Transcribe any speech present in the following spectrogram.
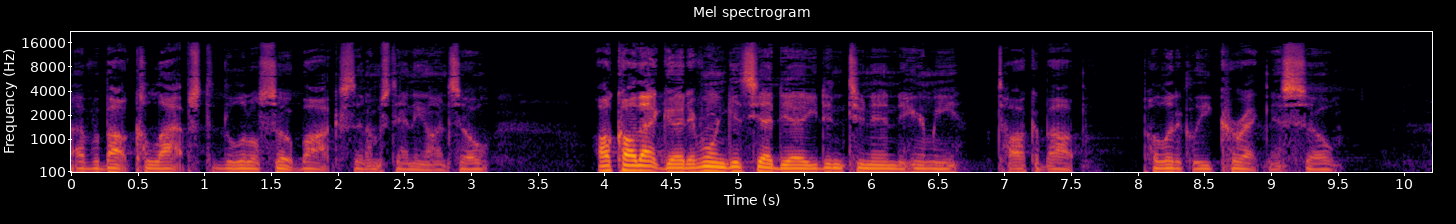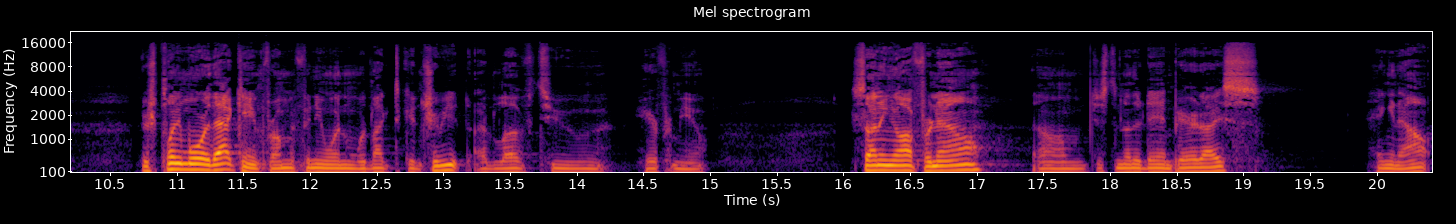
I've about collapsed the little soapbox that I'm standing on. So I'll call that good. Everyone gets the idea. You didn't tune in to hear me talk about politically correctness. So there's plenty more where that came from. If anyone would like to contribute, I'd love to hear from you. Signing off for now. Um, just another day in paradise, hanging out,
